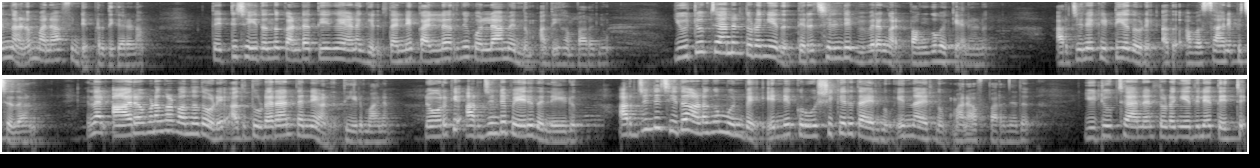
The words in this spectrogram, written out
എന്നാണ് മനാഫിന്റെ പ്രതികരണം. തെറ്റ് ചെയ്തെന്ന് കണ്ടെത്തുകയാണെങ്കിൽ തന്നെ കല്ലെറിഞ്ഞു കൊല്ലാമെന്നും അദ്ദേഹം പറഞ്ഞു. യൂട്യൂബ് ചാനൽ തുടങ്ങിയത് തിരച്ചിലിന്റെ വിവരങ്ങൾ പങ്കുവയ്ക്കാനാണ്. അർജുനെ കിട്ടിയതോടെ അത് അവസാനിപ്പിച്ചതാണ്. എന്നാൽ ആരോപണങ്ങൾ വന്നതോടെ അത് തുടരാൻ തന്നെയാണ് തീരുമാനം. ലോറിക്ക് അർജുന്റെ പേര് തന്നെ ഇടും. അർജുന്റെ ചിത അടങ്ങും മുൻപേ എന്നെ ക്രൂശിക്കരുതായിരുന്നു എന്നായിരുന്നു മനാഫ് പറഞ്ഞത്. യൂട്യൂബ് ചാനൽ തുടങ്ങിയതിലെ തെറ്റ്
